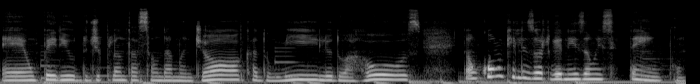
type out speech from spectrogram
é, um período de plantação da mandioca, do milho, do arroz. Então, como que eles organizam esse tempo?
